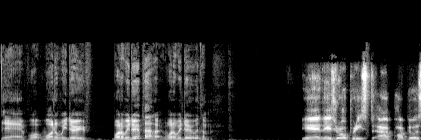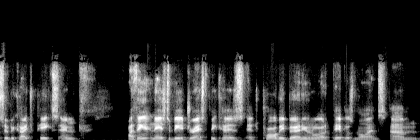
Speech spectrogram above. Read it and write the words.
yeah. What what do we do? What do we do, Patto? What do we do with them? Yeah, these are all pretty uh, popular Supercoach picks, and I think it needs to be addressed because it's probably burning on a lot of people's minds. Um,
